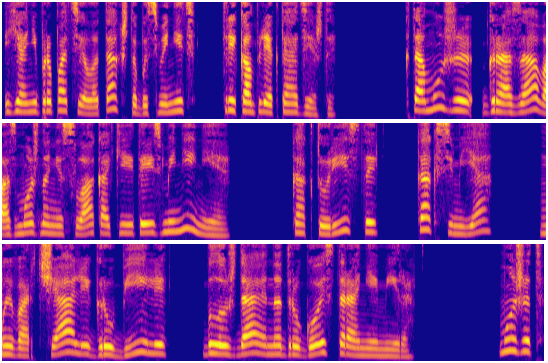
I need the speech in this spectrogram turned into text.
я не пропотела так, чтобы сменить три комплекта одежды. К тому же гроза, возможно, несла какие-то изменения. Как туристы, как семья, мы ворчали, грубили, блуждая на другой стороне мира. Может,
